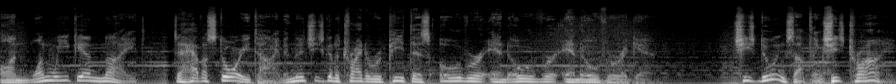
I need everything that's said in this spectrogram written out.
on one weekend night to have a story time, and then she's going to try to repeat this over and over and over again. She's doing something, she's trying.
